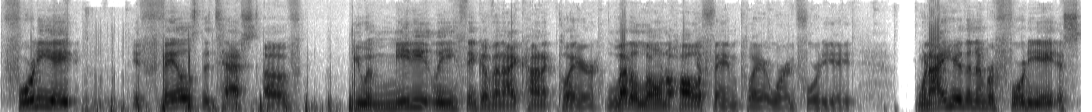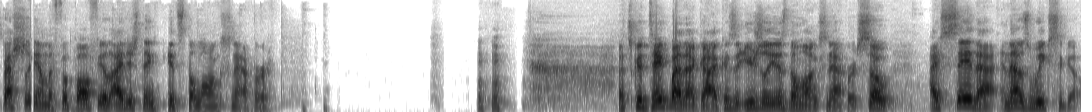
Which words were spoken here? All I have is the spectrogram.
48, it fails the test of you immediately think of an iconic player, let alone a Hall of Fame player wearing 48. When I hear the number 48, especially on the football field, I just think it's the long snapper. That's a good take by that guy because it usually is the long snapper. So I say that, and that was weeks ago.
